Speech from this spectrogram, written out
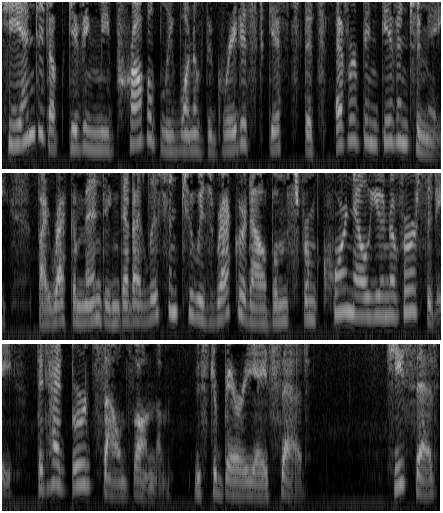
He ended up giving me probably one of the greatest gifts that's ever been given to me by recommending that I listen to his record albums from Cornell University that had bird sounds on them, Mr. Berrier said. He said,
